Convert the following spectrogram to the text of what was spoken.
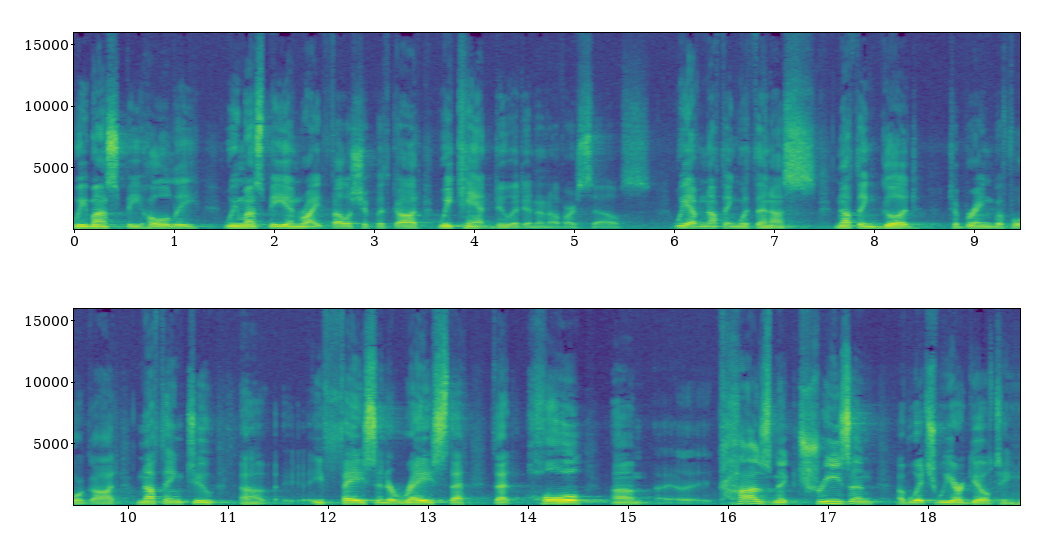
We must be holy. We must be in right fellowship with God. We can't do it in and of ourselves. We have nothing within us, nothing good to bring before God, nothing to uh, efface and erase that, that whole um, cosmic treason of which we are guilty.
